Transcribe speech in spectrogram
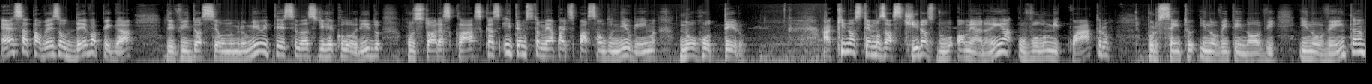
Essa talvez eu deva pegar devido a ser o número 1000 e ter esse lance de recolorido com histórias clássicas e temos também a participação do Neil Gaiman no roteiro. Aqui nós temos as tiras do Homem-Aranha, o volume 4 por R$ 199,90.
